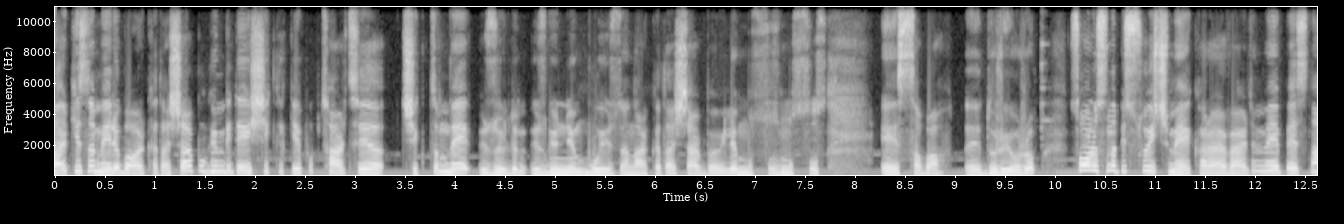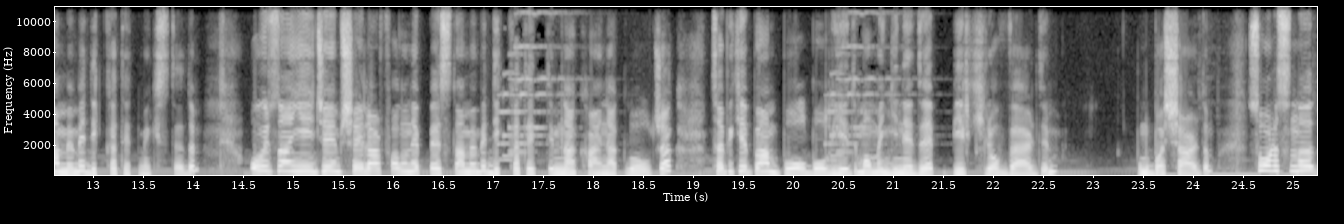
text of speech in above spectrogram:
Herkese merhaba arkadaşlar. Bugün bir değişiklik yapıp tartıya çıktım ve üzüldüm. Üzgünlüğüm bu yüzden arkadaşlar böyle mutsuz mutsuz e, sabah e, duruyorum. Sonrasında bir su içmeye karar verdim ve beslenmeme dikkat etmek istedim. O yüzden yiyeceğim şeyler falan hep beslenmeme dikkat ettiğimden kaynaklı olacak. Tabii ki ben bol bol yedim ama yine de 1 kilo verdim. Bunu başardım. Sonrasında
